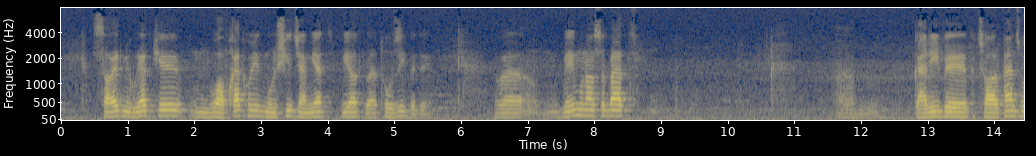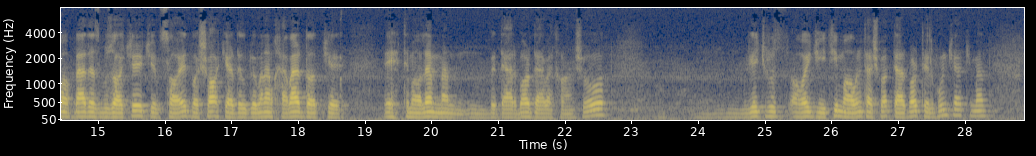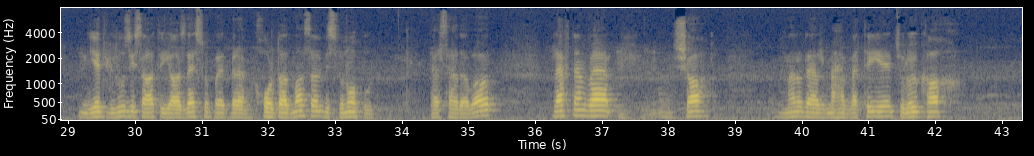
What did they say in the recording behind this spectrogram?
ساعت می‌گوید که موافقت کنید منشی جمعیت بیاد و توضیح بده. و به این مناسبت قریب چهار پنج ماه بعد از مذاکره که ساعد با شاه کرده بود به منم خبر داد که احتمالا من به دربار دعوت خواهم شد یک روز آقای جیتی معاون تشکیلات دربار تلفن کرد که من یک روزی ساعت 11 صبح باید برم خورداد ماه سال 29 بود در سعدآباد رفتم و شاه منو در محوطه جلوی کاخ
